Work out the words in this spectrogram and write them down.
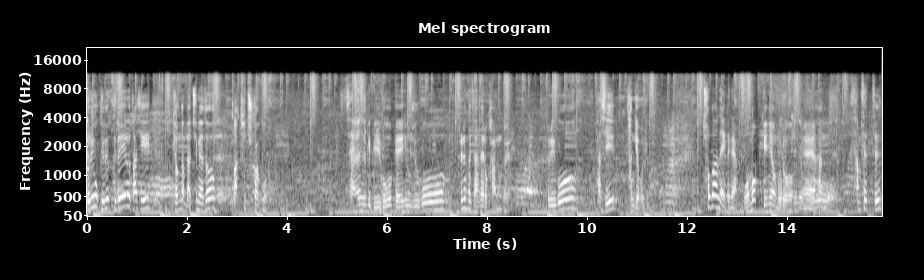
그리고 그, 그대로 다시 견갑 낮추면서 꽉 수축하고 자연스럽게 밀고 배에 힘주고 플랭크 자세로 가는 거예요. 그리고 다시 당겨버리고 초반에 그냥 warm-up 개념으로, warm-up 개념으로. 예, 한 3세트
